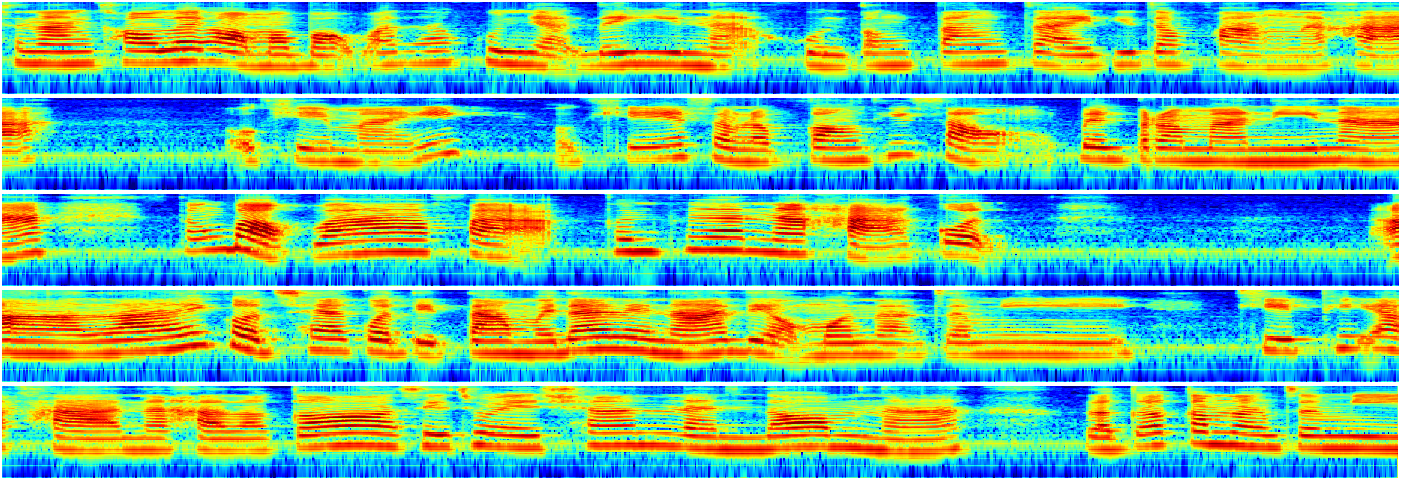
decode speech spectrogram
ฉะนั้นเขาเลยออกมาบอกว่าถ้าคุณอยากได้ยินอะ คุณต้องตั้งใจที่จะฟังนะคะ โอเคไหม โอเคสำหรับกองที่ 2 เป็นประมาณนี้นะ ต้องบอกว่าฝากเพื่อนๆนะคะ กดไลค์กดแชร์กดติดตามไว้ได้เลยนะ เดี๋ยวมนอะจะมีคลิปพิอาคารนะคะ แล้วก็ situation random นะ แล้วก็กำลังจะมี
